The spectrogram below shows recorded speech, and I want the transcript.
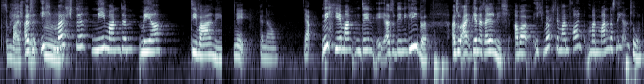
Zum Beispiel. Also ich möchte niemandem mehr die Wahl nehmen. nee, genau. Ja. Nicht jemanden, den, also den ich liebe. Also äh, generell nicht. Aber ich möchte meinem Freund, meinem Mann das nicht antun.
